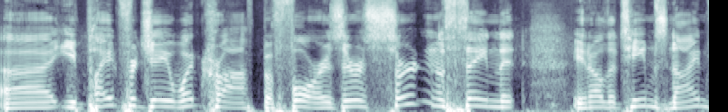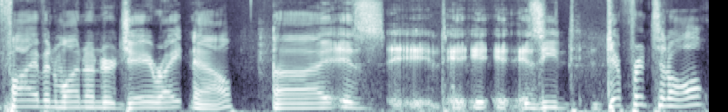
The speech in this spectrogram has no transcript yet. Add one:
Uh, you played for Jay Woodcroft before. Is there a certain thing that you know the team's nine five and one under Jay right now? Uh, is is he different at all?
